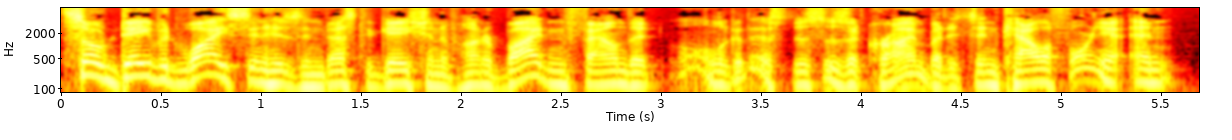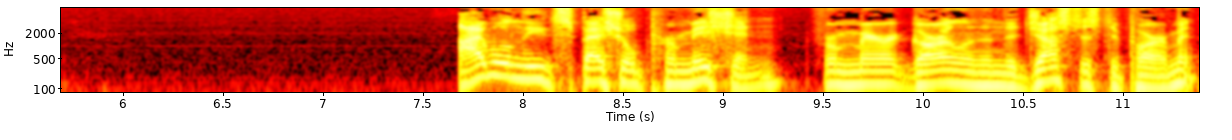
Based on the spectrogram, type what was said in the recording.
So David Weiss, in his investigation of Hunter Biden, found that, oh, look at this. This is a crime, but it's in California. And I will need special permission from Merrick Garland and the Justice Department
